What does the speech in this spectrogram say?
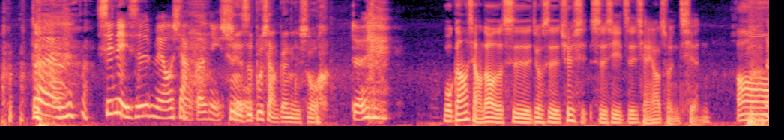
对，心理师没有想跟你说，心理师不想跟你说。对，我刚刚想到的是，就是去实实习之前要存钱哦，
